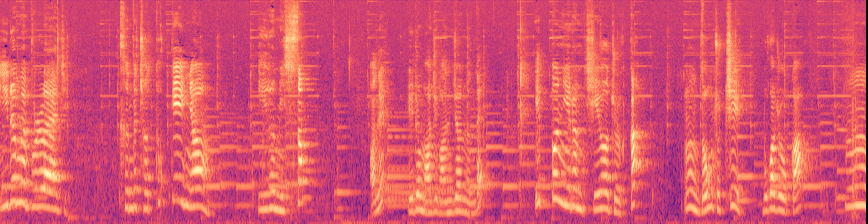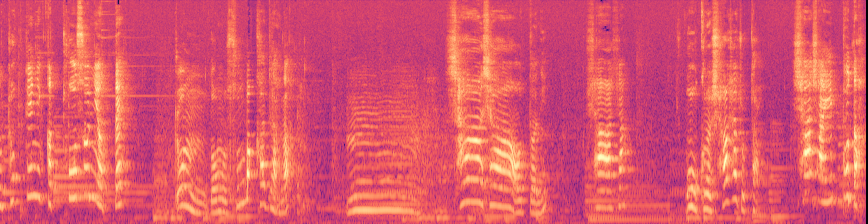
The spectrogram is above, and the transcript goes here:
이름을 불러야지. 근데 저 토끼 인형 이름 있어? 아니 이름 아직 안 지었는데? 이쁜 이름 지어줄까? 응, 너무 좋지. 뭐가 좋을까? 음, 토끼니까 토순이 어때? 좀 너무 순박하지 않아? 음, 샤샤 어떠니? 샤샤? 오, 그래, 샤샤 좋다. 샤샤 이쁘다.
